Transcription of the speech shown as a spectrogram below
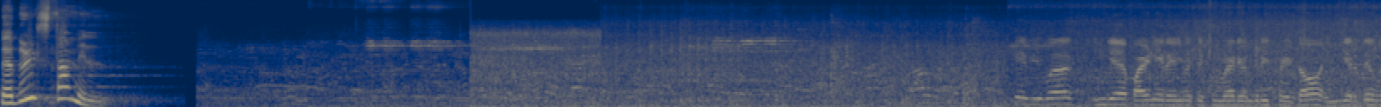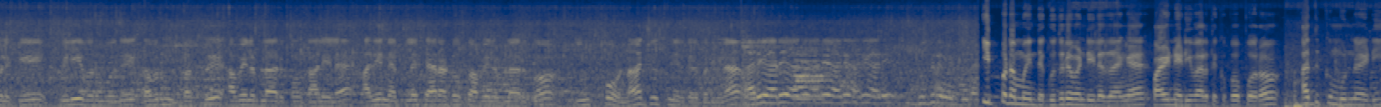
பெபிள்ஸ் தமிழ் ஓகே வியூவர்ஸ் இங்கே பழனி ரயில்வே ஸ்டேஷன் முன்னாடி வந்து ரீச் பண்ணிட்டோம். இங்கேருந்து உங்களுக்கு வெளியே வரும்போது கவர்மெண்ட் பஸ்ஸு அவைலபிளாக இருக்கும் காலையில். அதே நேரத்தில் ஷேர் ஆட்டோஸும் அவைலபிளாக இருக்கும். இப்போ நான் சூஸ் பண்ணியிருக்கிறது பார்த்தீங்கன்னா அரே அரே அரே அரே அரே அரே அரே குதிரை வண்டி. இப்போ நம்ம இந்த குதிரை வண்டியில் தாங்க பழனி அடிவாரத்துக்கு போக போகிறோம் அதுக்கு முன்னாடி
